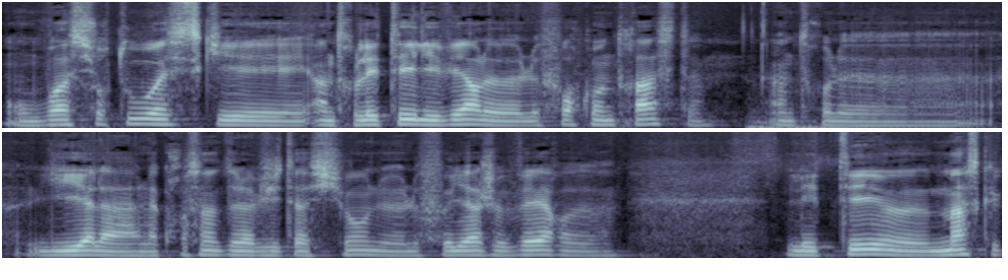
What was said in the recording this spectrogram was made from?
On voit surtout ce qui est entre l'été et l'hiver le, fort contraste entre le, lié à la, croissance de la végétation, le, feuillage vert. Euh, l'été euh, masque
